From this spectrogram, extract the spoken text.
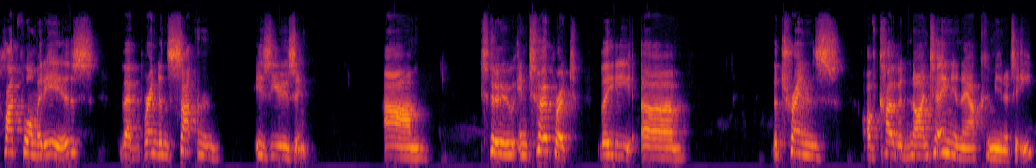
platform it is that Brendan Sutton is using um, to interpret the uh, the trends of COVID 19 in our community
